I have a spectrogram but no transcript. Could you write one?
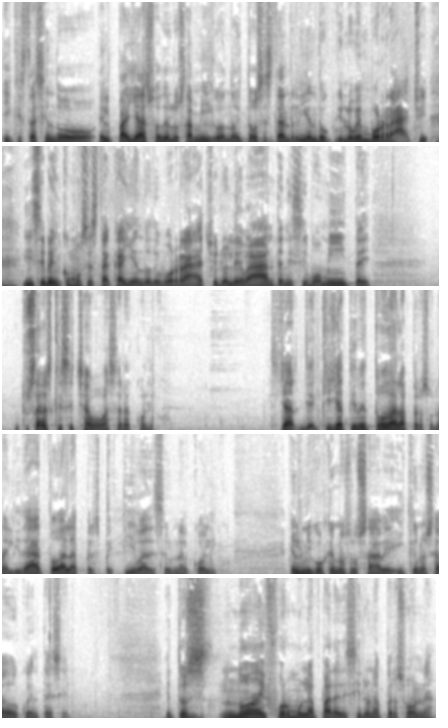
y que está haciendo el payaso de los amigos, ¿no? Y todos están riendo y lo ven borracho y, y se ven como se está cayendo de borracho y lo levantan y se vomita. Y, tú sabes que ese chavo va a ser alcohólico. Ya, ya, que ya tiene toda la personalidad, toda la perspectiva de ser un alcohólico. El único que no se lo sabe y que no se ha dado cuenta es él. Entonces, no hay fórmula para decir a una persona,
